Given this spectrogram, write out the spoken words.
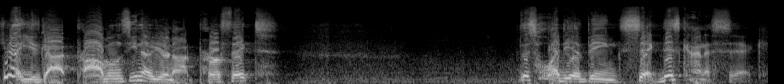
You know you've got problems. You know you're not perfect. This whole idea of being sick, this kind of sick,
